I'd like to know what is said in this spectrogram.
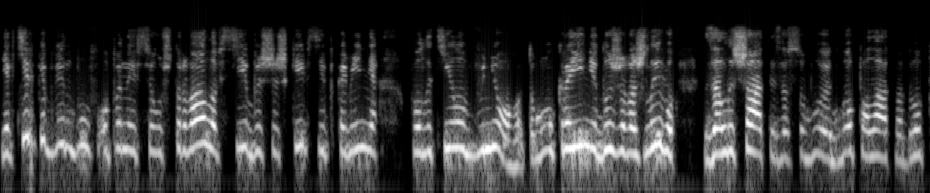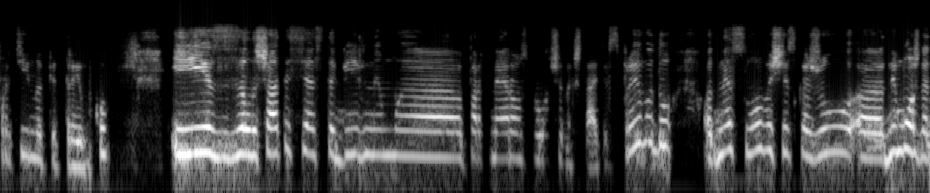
Як тільки б він був опинився у штурвала, всі б шишки, всі б каміння полетіло б в нього. Тому Україні дуже важливо залишати за собою двопалатну, двопартійну підтримку і залишатися стабільним е, партнером Сполучених Штатів. З приводу одне слово ще скажу: е, не можна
